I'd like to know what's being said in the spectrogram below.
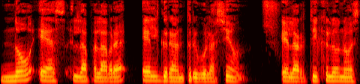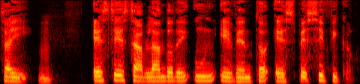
no es la palabra el gran tribulación. El artículo no está ahí. Mm. Este está hablando de un evento específico.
